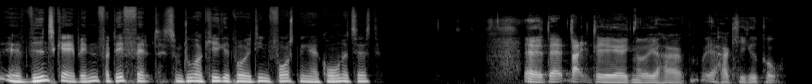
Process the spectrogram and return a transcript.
øh videnskab inden for det felt, som du har kigget på i din forskning af coronatest? Øh, der, nej, det er ikke noget, jeg har, jeg har kigget på.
